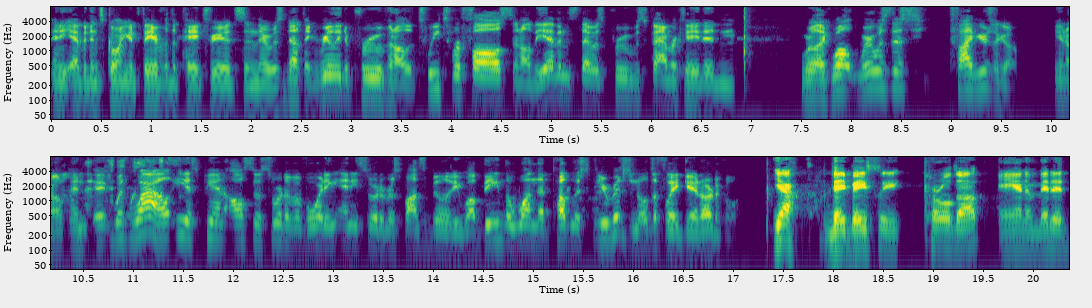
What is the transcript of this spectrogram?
any evidence going in favor of the Patriots, and there was nothing really to prove, and all the tweets were false, and all the evidence that was proved was fabricated, and we're like, well, where was this five years ago? You know, and it, with while ESPN also sort of avoiding any sort of responsibility while being the one that published the original Deflategate article. Yeah, they basically curled up and admitted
